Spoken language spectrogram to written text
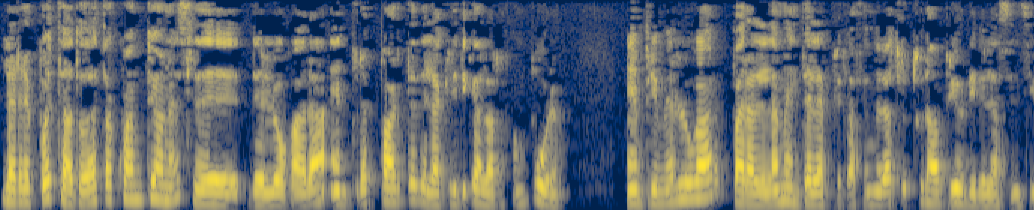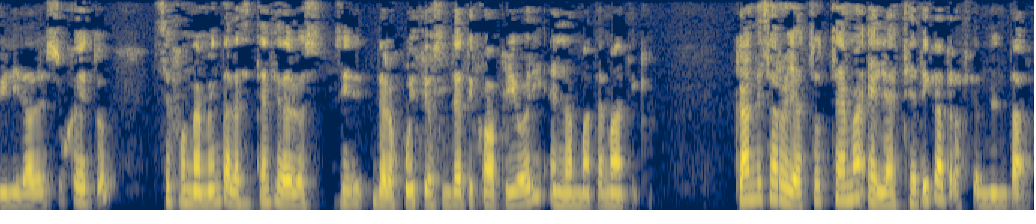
La respuesta a todas estas cuestiones se deslogará en tres partes de la crítica de la razón pura. En primer lugar, paralelamente a la explicación de la estructura a priori de la sensibilidad del sujeto, se fundamenta la existencia de los, de los juicios sintéticos a priori en las matemáticas. Kant desarrolla estos temas en la estética trascendental.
